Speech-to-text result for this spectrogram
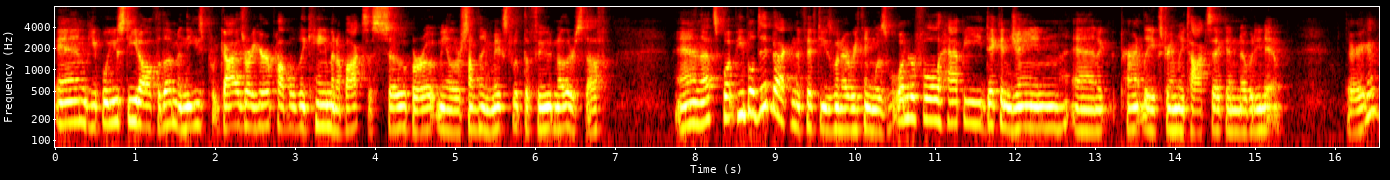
and people used to eat off of them, and these guys right here probably came in a box of soap or oatmeal or something mixed with the food and other stuff. And that's what people did back in the 50s when everything was wonderful, happy, Dick and Jane, and apparently extremely toxic and nobody knew. There you go.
